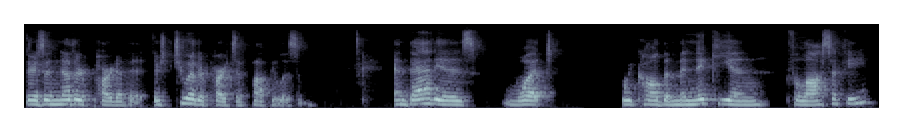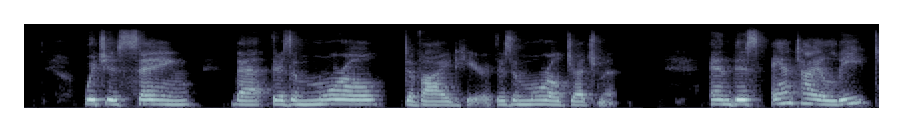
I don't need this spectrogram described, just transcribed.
there's another part of it. There's two other parts of populism. And that is what we call the Manichaean philosophy, which is saying that there's a moral divide here, there's a moral judgment. And this anti elite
